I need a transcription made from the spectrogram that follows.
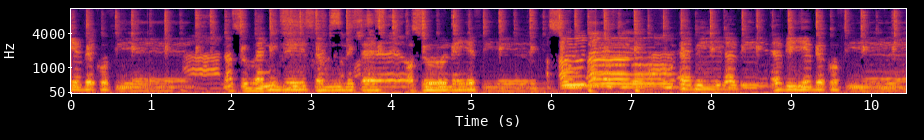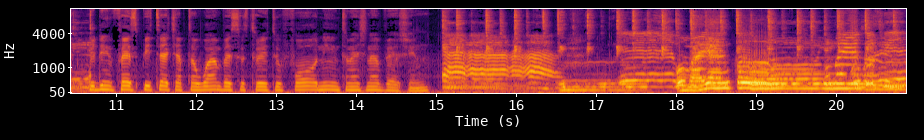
ye beko fie. Nasu eni di sem ni Reading 1 Peter chapter 1, verses 3 to 4, New International Version. Umayenko, Umayenko fie,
